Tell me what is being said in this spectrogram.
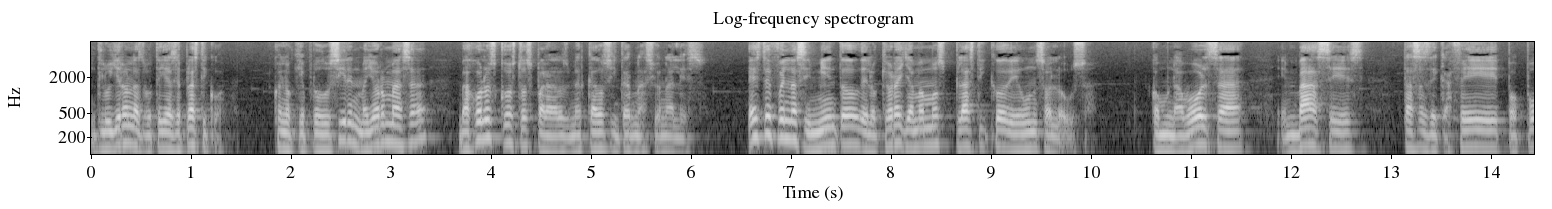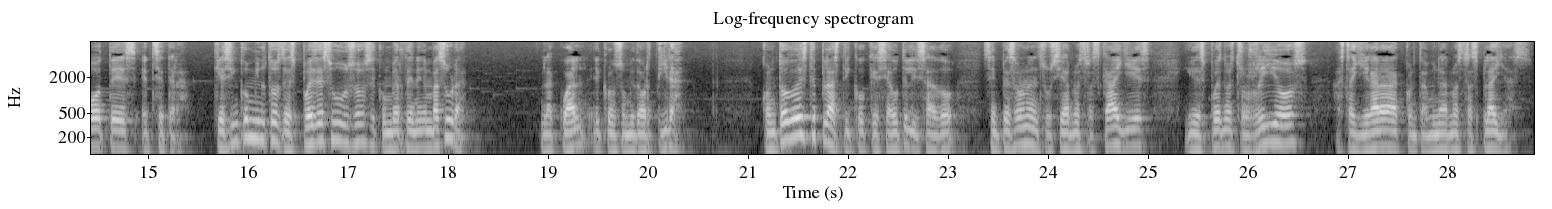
incluyeron las botellas de plástico, con lo que producir en mayor masa bajó los costos para los mercados internacionales. Este fue el nacimiento de lo que ahora llamamos plástico de un solo uso, como una bolsa, envases, tazas de café, popotes, etc., que cinco minutos después de su uso se convierten en basura, la cual el consumidor tira. Con todo este plástico que se ha utilizado, se empezaron a ensuciar nuestras calles y después nuestros ríos, hasta llegar a contaminar nuestras playas.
